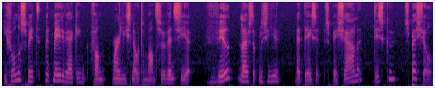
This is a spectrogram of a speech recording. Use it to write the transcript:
Yvonne Smit met medewerking van Marlies Notermans. We wensen je veel luisterplezier met deze speciale Discu Special.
